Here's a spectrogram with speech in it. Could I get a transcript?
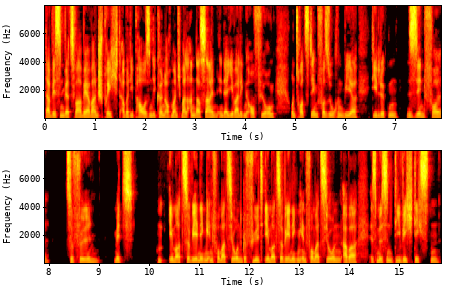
Da wissen wir zwar, wer wann spricht, aber die Pausen, die können auch manchmal anders sein in der jeweiligen Aufführung. Und trotzdem versuchen wir, die Lücken sinnvoll zu füllen mit immer zu wenigen Informationen, gefühlt immer zu wenigen Informationen, aber es müssen die wichtigsten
